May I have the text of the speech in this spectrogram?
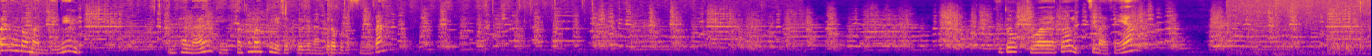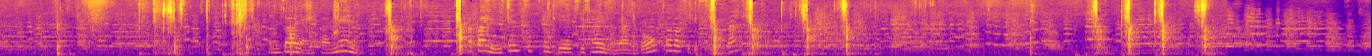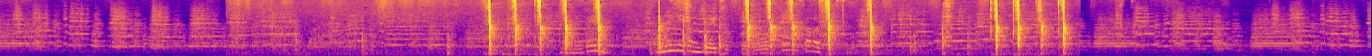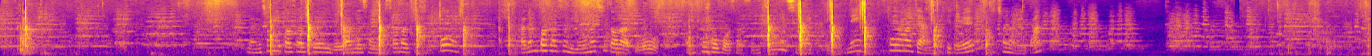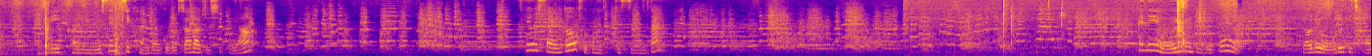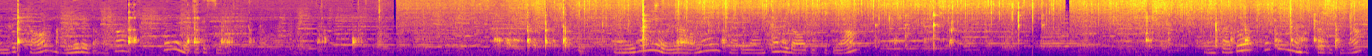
햇반으로 만드는 간편한 베이컨 토마토 리조또를 만들어 보겠습니다. 구독, 좋아요도 잊지 마세요. 먼저 양파는 사방 1cm 크기의 주사위 모양으로 썰어주겠습니다. 마늘은 5mm 정도의 두께로 푹 썰어주겠습니다. 양송이 버섯은 모양을 살려 썰어주시고 다른 버섯을 이용하시더라도 건표고 버섯은 향이 진하기 때문에 사용하지 않기를 추천합니다. 베이컨은 1cm 간격으로 썰어주시고요. 새우살도 조금 넣겠습니다. 팬에 오일을 두르고 열이 오르기 전부터 마늘을 넣어서 향을 내주겠습니다. 마늘 향이 올라오면 바로 양파를 넣어주시고요. 양파도 살짝만 볶아주세요.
